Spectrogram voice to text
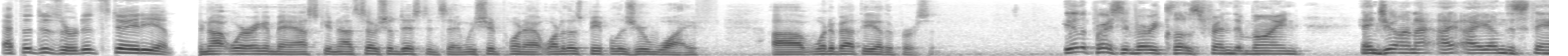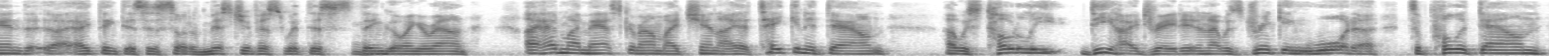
at the deserted stadium. You're not wearing a mask, you're not social distancing. We should point out one of those people is your wife. Uh, what about the other person? The other person, a very close friend of mine. And John, I, I understand. I think this is sort of mischievous with this mm-hmm. thing going around. I had my mask around my chin. I had taken it down. I was totally dehydrated, and I was drinking water to pull it down,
